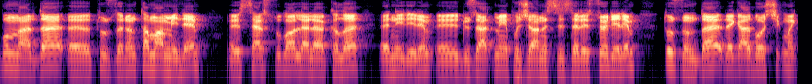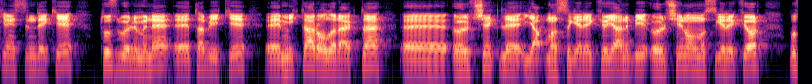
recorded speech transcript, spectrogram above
Bunlar da e, tuzların tamamıyla e, sert sularla alakalı e, ne diyelim e, düzeltme yapacağını sizlere söyleyelim. Tuzun da regal bulaşık makinesindeki tuz bölümüne e, tabii ki e, miktar olarak da e, ölçekle yapması gerekiyor. Yani bir ölçeğin olması gerekiyor. Bu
